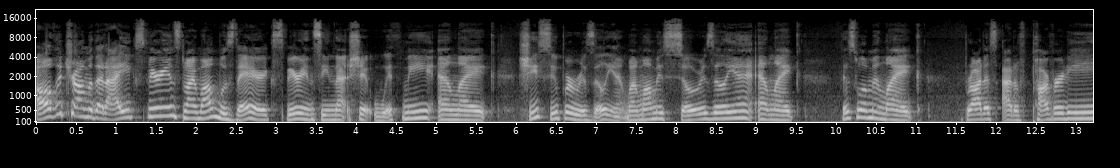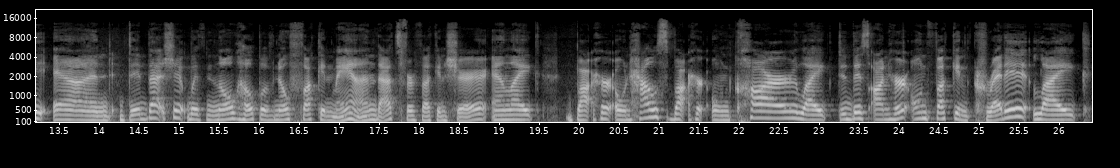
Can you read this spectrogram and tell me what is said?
all the trauma that i experienced my mom was there experiencing that shit with me and like she's super resilient. My mom is so resilient and like this woman like brought us out of poverty and did that shit with no help of no fucking man that's for fucking sure and like bought her own house, bought her own car, like did this on her own fucking credit. Like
